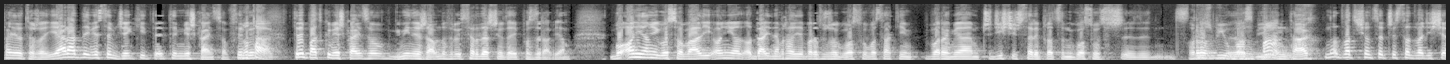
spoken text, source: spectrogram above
panie rektorze, ja radnym jestem dzięki ty, tym mieszkańcom. W tym, No tak. w tym wypadku mieszkańcom gminy Żabno, których serdecznie tutaj pozdrawiam. Bo oni na mnie głosowali, oni oddali naprawdę bardzo dużo głosów. W ostatnim wyborach miałem 34% głosów. Z, z, Rozbił pan rozbiłem, bank. Tak, no 2323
